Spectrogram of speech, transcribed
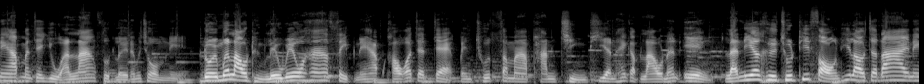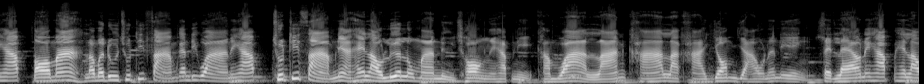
นะครับมันจะอยู่อันล่างสุดเลยท่านผู้ชมนี่ โดยเมื่อเราถึงเลเวล 50 นะครับเขาก็จะแจกเป็นชุดสมาพันธ์ฉิงเทียนให้กับเรานั่นเอง และนี่ก็คือชุดที่ 2 ที่เราจะได้นะครับ ต่อมาเรามาดูชุดที่ 3 กันดีกว่านะครับชุดที่3เนี่ยให้เราเลื่อนลงมา 1 ช่องนะครับนี่คำว่าร้านค้าราคาย่อมเยานั่นเอง เสร็จแล้วนะครับให้เรา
